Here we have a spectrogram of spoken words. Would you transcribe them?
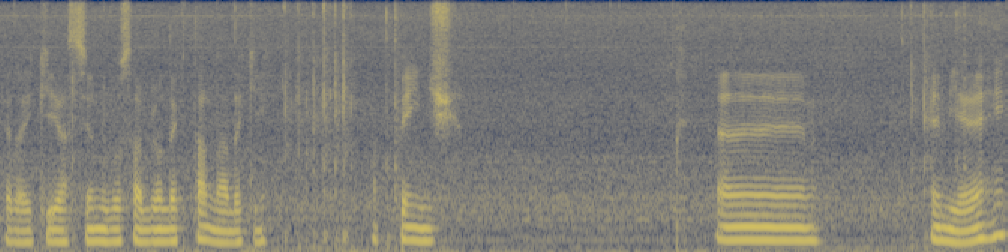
Espera aí que assim eu não vou saber onde é que tá nada aqui. Append. É... MR.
